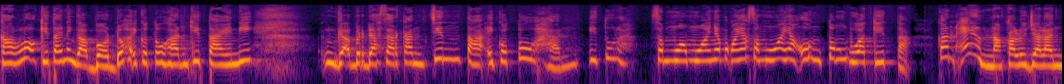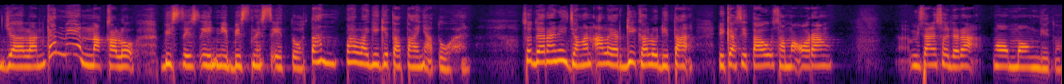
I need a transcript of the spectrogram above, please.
Kalau kita ini gak bodoh ikut Tuhan, kita ini gak berdasarkan cinta ikut Tuhan, itulah. Semua-muanya pokoknya semua yang untung buat kita. Kan enak kalau jalan-jalan, kan enak kalau bisnis ini, bisnis itu. Tanpa lagi kita tanya Tuhan. Saudara ini jangan alergi kalau dita, dikasih tahu sama orang. Misalnya saudara ngomong gitu.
